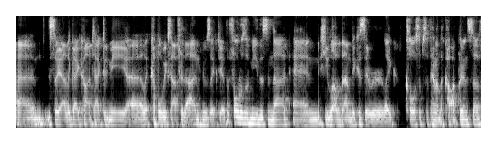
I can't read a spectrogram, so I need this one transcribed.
Um, so yeah, the guy contacted me uh, like a couple weeks after that, and he was like, "Do you have the photos of me, this and that?" And he loved them because they were like close-ups of him in the cockpit and stuff.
